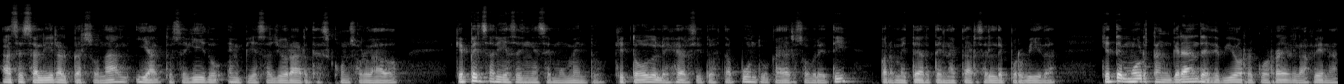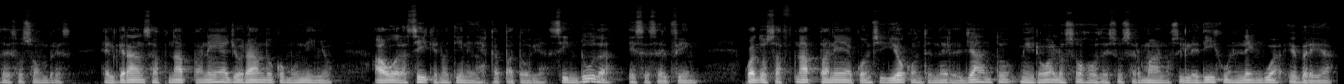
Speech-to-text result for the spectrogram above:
Hace salir al personal y acto seguido empieza a llorar desconsolado. ¿Qué pensarías en ese momento? Que todo el ejército está a punto de caer sobre ti para meterte en la cárcel de por vida. ¿Qué temor tan grande debió recorrer las venas de esos hombres? El gran Safnap panea llorando como un niño. Ahora sí que no tienen escapatoria. Sin duda, ese es el fin. Cuando Safnap Panea consiguió contener el llanto, miró a los ojos de sus hermanos y le dijo en lengua hebrea,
